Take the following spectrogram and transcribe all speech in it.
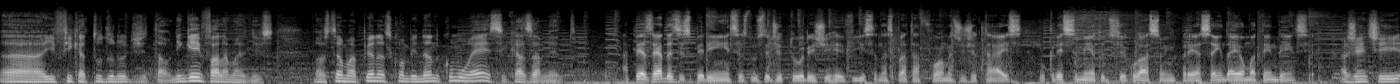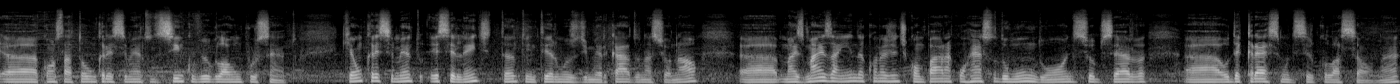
uh, e fica tudo no digital. Ninguém fala mais nisso. Nós estamos apenas combinando como é esse casamento. Apesar das experiências dos editores de revista nas plataformas digitais, o crescimento de circulação impressa ainda é uma tendência. A gente uh, constatou um crescimento de 5,1% que é um crescimento excelente, tanto em termos de mercado nacional, uh, mas mais ainda quando a gente compara com o resto do mundo, onde se observa uh, o decréscimo de circulação. Né?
